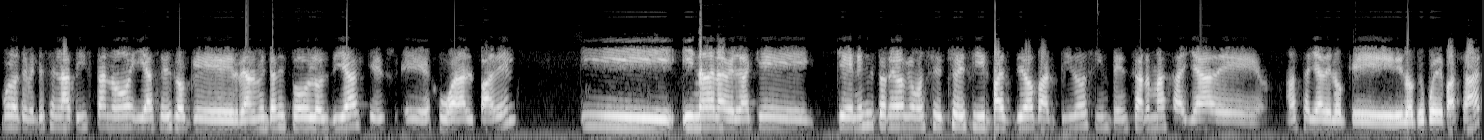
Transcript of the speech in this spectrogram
bueno, te metes en la pista, ¿no? Y haces lo que realmente haces todos los días, que es jugar al pádel y, y nada, la verdad que, que en ese torneo lo que hemos hecho es ir partido a partido sin pensar más allá de más allá de lo que lo que puede pasar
